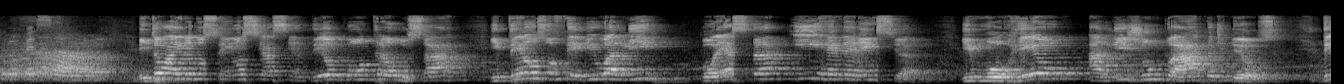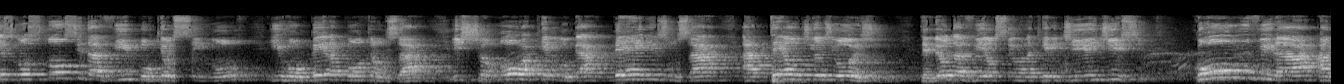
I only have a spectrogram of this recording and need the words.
Tropeçaram. Então a ira do Senhor se acendeu contra Uzá e Deus o feriu ali por esta irreverência e morreu ali junto à arca de Deus. Desgostou-se Davi porque o Senhor irrompera contra Uzá e chamou aquele lugar Pérez Uzá até o dia de hoje. Temeu Davi ao Senhor naquele dia e disse: Como virá a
